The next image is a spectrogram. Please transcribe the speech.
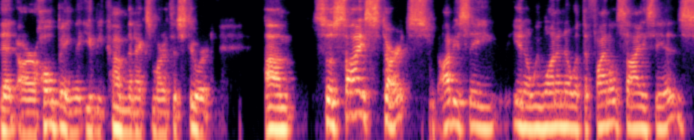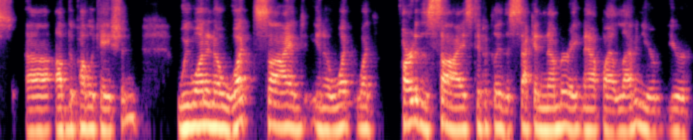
that are hoping that you become the next martha stewart. Um, so size starts. Obviously you know we want to know what the final size is uh, of the publication we want to know what side you know what what part of the size, typically the second number, eight and a half by 11, you're, you're,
